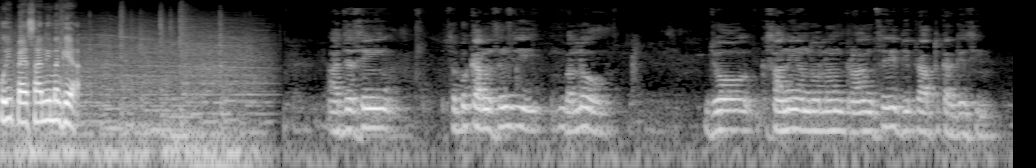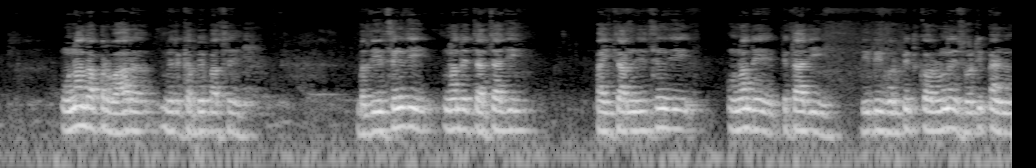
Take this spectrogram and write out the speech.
ਕੋਈ ਪੈਸਾ ਨਹੀਂ ਮੰਗਿਆ। ਅੱਜ ਅਸੀਂ ਸੁਭਕਰਨ ਸਿੰਘ ਜੀ ਵੱਲੋਂ ਜੋ ਕਿਸਾਨੀ ਅੰਦੋਲਨ ਦੌਰਾਨ ਸ਼ਹੀਦੀ ਪ੍ਰਾਪਤ ਕਰ ਗਏ ਸੀ, ਉਹਨਾਂ ਦਾ ਪਰਿਵਾਰ ਮੇਰੇ ਖੱਬੇ ਪਾਸੇ ਬਲਜੀਤ ਸਿੰਘ ਜੀ, ਉਹਨਾਂ ਦੇ ਚਾਚਾ ਜੀ, ਭਾਈ ਚਰਨਜੀਤ ਸਿੰਘ ਜੀ, ਉਹਨਾਂ ਦੇ ਪਿਤਾ ਜੀ, ਬੀਬੀ ਗੁਰਪ੍ਰੀਤ ਕੌਰ, ਉਹਨਾਂ ਦੀ ਛੋਟੀ ਭੈਣ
